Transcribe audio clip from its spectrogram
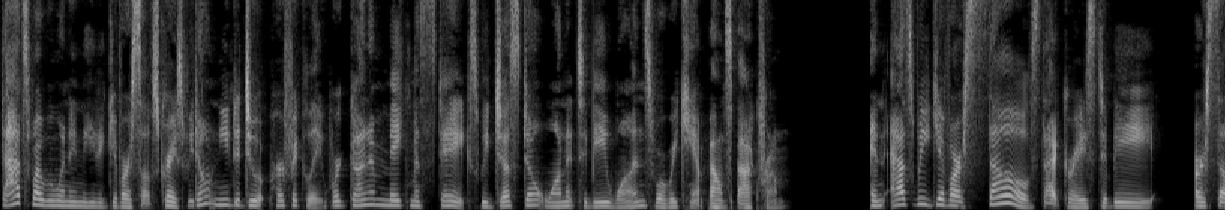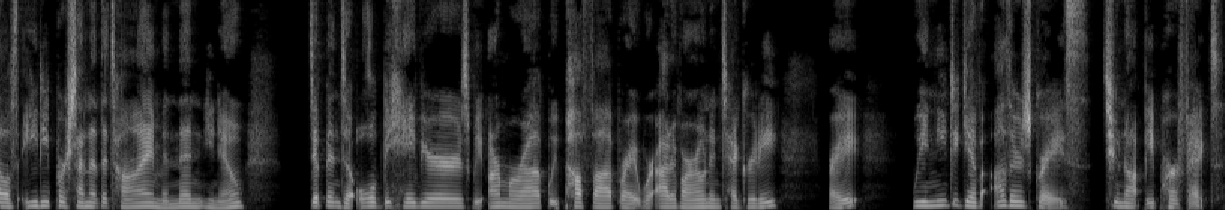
That's why we want to need to give ourselves grace. We don't need to do it perfectly. We're going to make mistakes. We just don't want it to be ones where we can't bounce back from. And as we give ourselves that grace to be ourselves 80% of the time, and then, you know, dip into old behaviors, we armor up, we puff up, right? We're out of our own integrity, right? we need to give others grace to not be perfect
